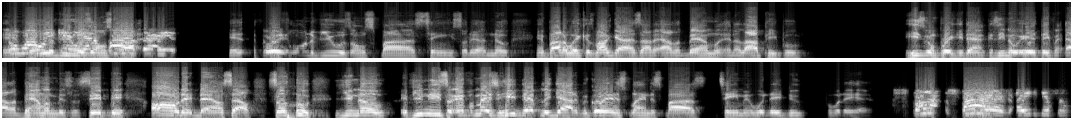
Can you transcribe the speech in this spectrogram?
And so while we can have five inform the viewers on Spire's team so they'll know. And by the way, because my guy's out of Alabama, and a lot of people he's gonna break it down because he know everything from Alabama, Mississippi, all that down south. So you know, if you need some information, he definitely got it. But go ahead and explain the Spire's team and what they do for what they have. Spire, Spire has eight different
